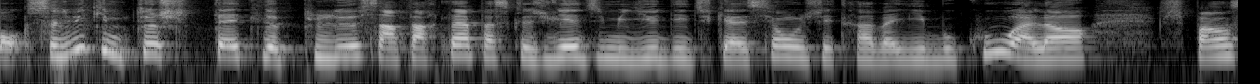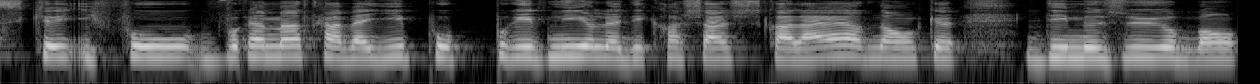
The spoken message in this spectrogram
bon, celui qui me touche peut-être le plus en partant, parce que je viens du milieu d'éducation où j'ai travaillé beaucoup, alors je pense qu'il faut vraiment travailler pour prévenir le décrochage scolaire. Donc, euh, des mesures, bon,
